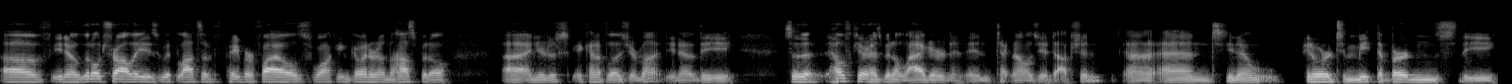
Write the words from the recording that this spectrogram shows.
of you know little trolleys with lots of paper files walking going around the hospital, uh, and you're just it kind of blows your mind. You know the so the healthcare has been a laggard in technology adoption, uh, and you know in order to meet the burdens, the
